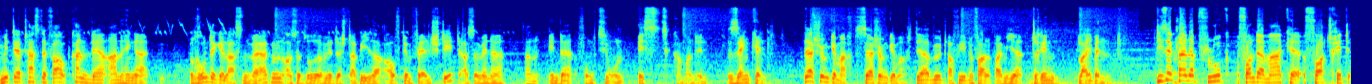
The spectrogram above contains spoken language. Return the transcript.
Mit der Taste V kann der Anhänger runtergelassen werden, also so damit er stabiler auf dem Feld steht. Also wenn er dann in der Funktion ist, kann man den senken. Sehr schön gemacht, sehr schön gemacht. Der wird auf jeden Fall bei mir drin bleiben. Dieser kleine Pflug von der Marke Fortschritt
